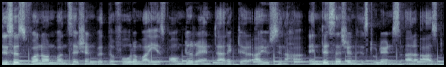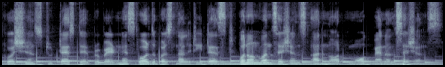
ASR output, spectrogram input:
This is one-on-one session with the Forum IAS founder and director Ayush Sinha. In this session, students are asked questions to test their preparedness for the personality test. One-on-one sessions are not mock panel sessions.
